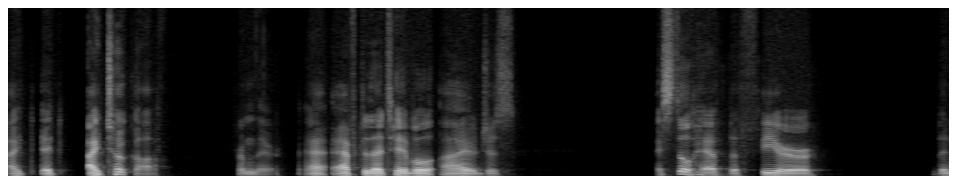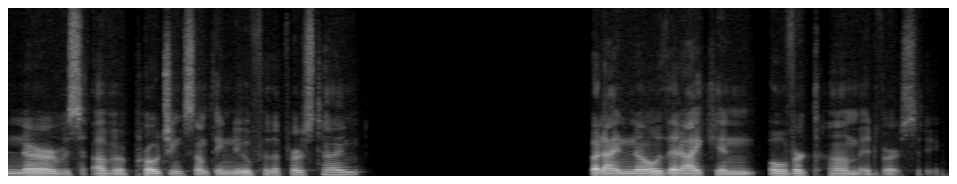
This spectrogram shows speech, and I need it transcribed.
I it I took off from there. A- after that table, I just I still have the fear, the nerves of approaching something new for the first time, but I know that I can overcome adversity.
